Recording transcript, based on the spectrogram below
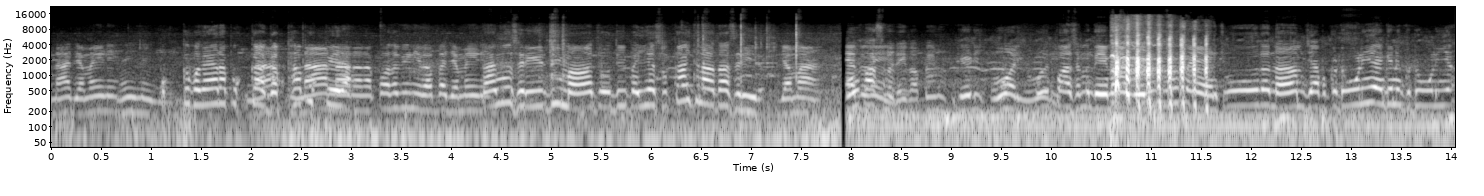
ਨਾ ਜਮਾ ਹੀ ਨਹੀਂ। ਨਹੀਂ ਪੁੱਕ ਵਗੈਰਾ ਪੁੱਕਾ ਗੱਫਾ ਨਾ ਪੁੱਕੇ ਨਾ ਦਾ। ਨਾ, ਨਾ ਕੁਝ ਵੀ ਨਹੀਂ ਬਾਬਾ ਜਮਾ ਹੀ ਨਹੀਂ। ਤਾਂਗੋ ਸਰੀਰ ਦੀ ਮਾਂ ਚੋਦੀ ਪਈ ਐ ਸੁੱਕਾ ਹੀ ਚਲਾਤਾ ਸਰੀਰ। ਜਮਾ। ਉਹ ਪਾਸ ਦੇ ਬਾਬੇ ਨੂੰ। ਕਿਹੜੀ? ਉਹ ਵਾਲੀ ਉਹ ਪਾਸਮ ਦੇਵਾਂਗੇ ਨੀ, ਤੂੰ ਭੈਣ ਚੋ ਉਹਦਾ ਨਾਮ ਜਪ ਕਟੋਲੀਆਂ ਕਿਨ ਕਟੋਲੀਆਂ?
